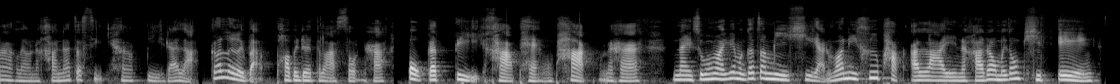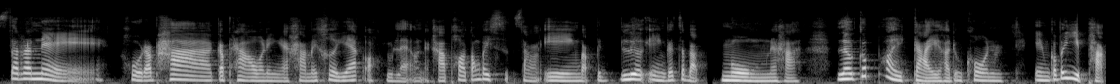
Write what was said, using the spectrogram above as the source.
มากๆแล้วนะคะ น่าจะ4-5 ปีได้ละ ก็เลยแบบพอไปเดินตลาดสดนะคะปกติค่ะแผงผักนะคะ ในซูเปอร์มาร์เก็ตมันก็จะมีเขียนว่านี่คือผักอะไรนะคะ เราไม่ต้องคิดเองสะระแหน่โหระพากะเพราอะไรเงี้ยค่ะ ไม่เคยแยกออกอยู่แล้วนะคะ พอต้องไปสั่งเองแบบไปเลือกเองก็จะแบบงงนะคะ แล้วก็ปล่อยไก่ค่ะทุกคน เอ็มก็ไปหยิบผัก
